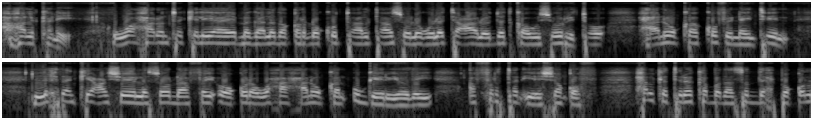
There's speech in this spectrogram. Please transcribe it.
halkani. Waa xarunta keliya ee magaalada qardho ku taal taasoo lagula tacaalo dadka uu soo rito xanuunka covid lixdankii casho ee la soo dhaafay oo qura waxaa xanuunkan u geeriyooday afartan iyo shan qof. Halka tiro ka badan saddex boqol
